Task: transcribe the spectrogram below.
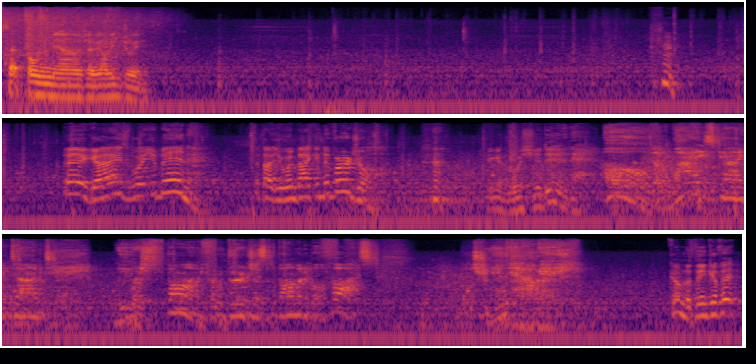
Ça tombe bien, j'avais envie de jouer. Guys, where you been? I thought you went back into Virgil. You're gonna wish you did. Oh, the wise guy Dante. We were spawned from Virgil's abominable thoughts. But you knew that already. Eh? Come to think of it,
